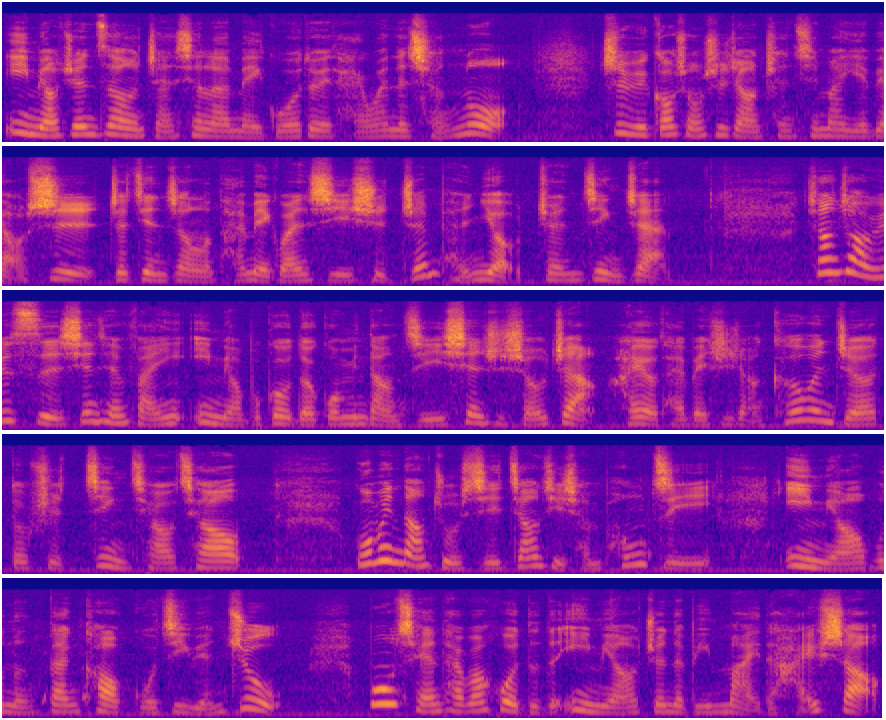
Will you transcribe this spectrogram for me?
疫苗捐赠展现了美国对台湾的承诺。”至于高雄市长陈其迈也表示：“这见证了台美关系是真朋友、真进展。”相较于此，先前反映疫苗不够的国民党籍县市首长，还有台北市长柯文哲都是静悄悄。国民党主席江启臣抨击疫苗不能单靠国际援助，目前台湾获得的疫苗真的比买的还少，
